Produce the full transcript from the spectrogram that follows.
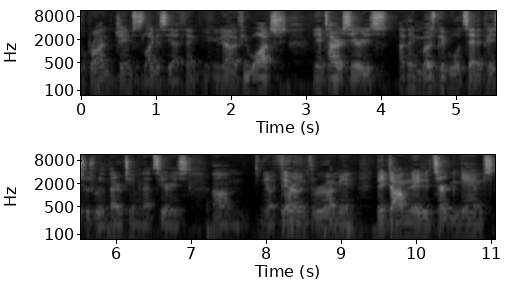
LeBron James's legacy. I think you know if you watch the entire series, I think most people would say the Pacers were the better team in that series. Um, you know, through yeah. and through. I mean, they dominated certain games.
